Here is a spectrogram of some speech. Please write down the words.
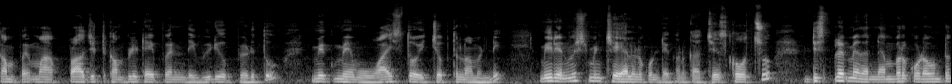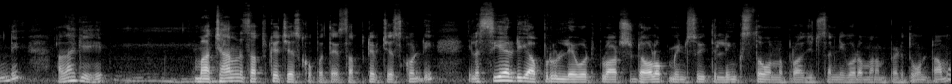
కంపెనీ మా ప్రాజెక్ట్ కంప్లీట్ అయిపోయినది వీడియో పెడుతూ మీకు మేము వాయిస్తో ఇది చెప్తున్నామండి. మీరు ఇన్వెస్ట్మెంట్ చేయాలనుకుంటే కనుక చేసుకోవచ్చు. డిస్ప్లే మీద నెంబర్ కూడా ఉంటుంది. అలాగే మా ఛానల్ని సబ్స్క్రైబ్ చేసుకోకపోతే సబ్స్క్రైబ్ చేసుకోండి. ఇలా CRD approval layout plots developments with లింక్స్తో ఉన్న ప్రాజెక్ట్స్ అన్నీ కూడా మనం పెడుతూ ఉంటాము.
